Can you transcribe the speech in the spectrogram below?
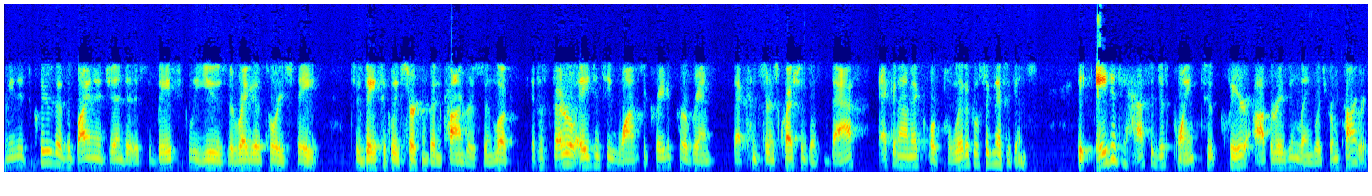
I mean, it's clear that the Biden agenda is to basically use the regulatory state to basically circumvent Congress. And look, if a federal agency wants to create a program that concerns questions of vast economic or political significance, the agency has to just point to clear authorizing language from Congress.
